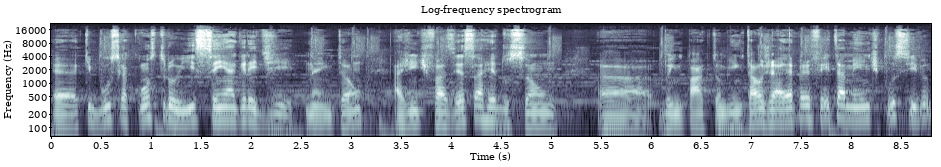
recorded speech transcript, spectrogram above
é, que busca construir sem agredir. Né? Então, a gente fazer essa redução uh, do impacto ambiental já é perfeitamente possível.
